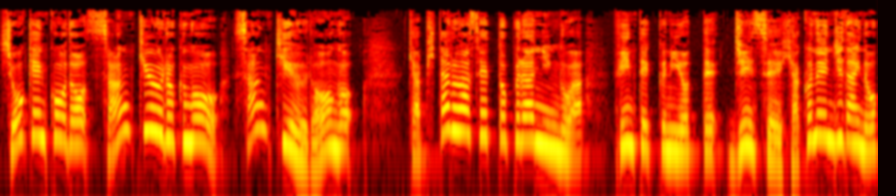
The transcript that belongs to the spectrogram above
証券コード3965-39老後。キャピタルアセットプランニングは、フィンテックによって人生100年時代の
